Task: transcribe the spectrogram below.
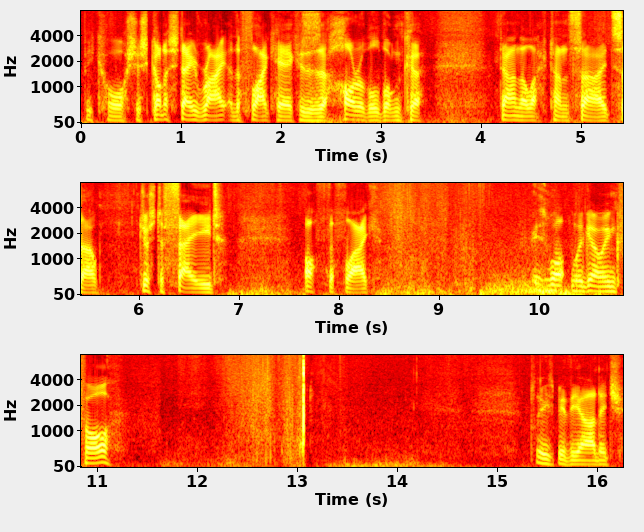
be cautious. Got to stay right at the flag here because there's a horrible bunker down the left-hand side. So just a fade off the flag is what we're going for. Please be the yardage.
